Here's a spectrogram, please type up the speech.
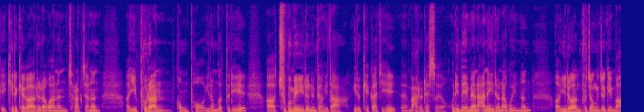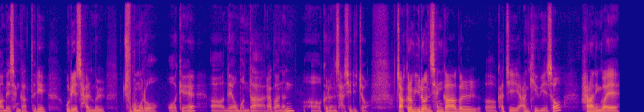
키르케가르라고 하는 철학자는 이 불안, 공포 이런 것들이 아, 죽음에 이르는 병이다 이렇게까지 말을 했어요. 우리 내면 안에 일어나고 있는 어, 이러한 부정적인 마음의 생각들이 우리의 삶을 죽음으로 이렇게 어, 내어본다라고 하는 어, 그런 사실이죠. 자, 그럼 이런 생각을 어, 갖지 않기 위해서 하나님과의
